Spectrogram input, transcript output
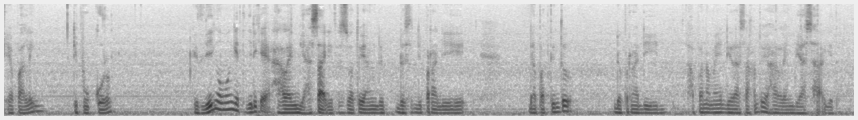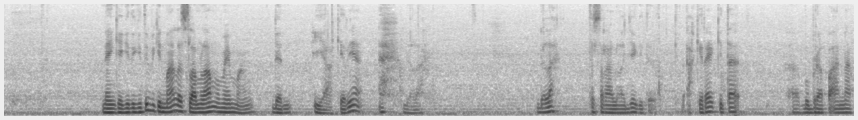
ya paling dipukul gitu. Dia ngomong gitu. Jadi kayak hal yang biasa gitu. Sesuatu yang udah, udah, pernah didapatin tuh udah pernah di apa namanya dirasakan tuh ya hal yang biasa gitu. Nah yang kayak gitu-gitu bikin males lama-lama memang. Dan iya akhirnya ah udahlah. Udahlah terserah lo aja gitu. Akhirnya kita uh, beberapa anak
